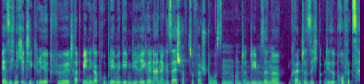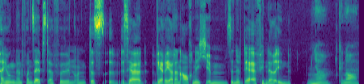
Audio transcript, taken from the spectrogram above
wer sich nicht integriert fühlt, hat weniger Probleme, gegen die Regeln einer Gesellschaft zu verstoßen. Und in dem Sinne mhm. könnte sich diese Prophezeiung dann von selbst erfüllen. Und das äh, ist ja, wäre ja dann auch nicht im Sinne der Erfinderin. Ja, genau.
